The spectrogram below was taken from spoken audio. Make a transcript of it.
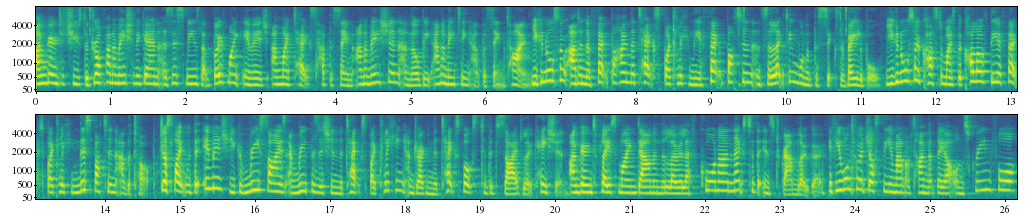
I'm going to choose the drop animation again as this means that both my image and my text have the same animation and they'll be animating at the same time. You can also add an effect behind the text by clicking the effect button and selecting one of the six available. You can also customize the color of the effect by clicking this button at the top. Just like with the image, you can resize and reposition the text by clicking and dragging the text box to the desired location. I'm going to place mine down in the lower left corner next to the Instagram logo. If you want to adjust the amount of time that they are on screen for,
